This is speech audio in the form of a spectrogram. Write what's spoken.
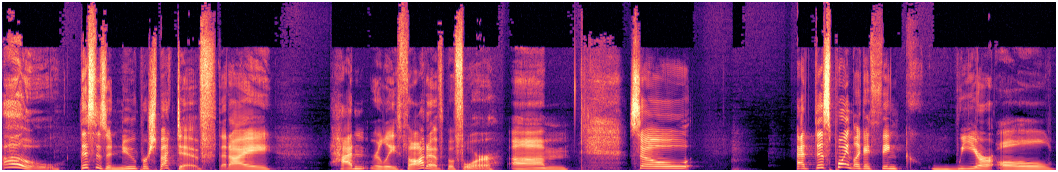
oh, this is a new perspective that I hadn't really thought of before. Um, so at this point, like I think we are all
